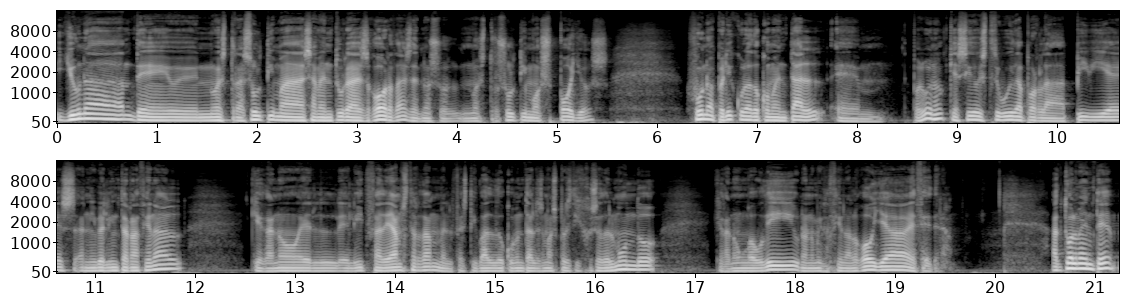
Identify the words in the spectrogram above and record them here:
Y una de nuestras últimas aventuras gordas, de nuestro, nuestros últimos pollos, fue una película documental, eh, pues bueno, que ha sido distribuida por la PBS a nivel internacional, que ganó el, el ITFA de Ámsterdam, el festival de documentales más prestigioso del mundo, que ganó un Gaudí, una nominación al Goya, etc. Actualmente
